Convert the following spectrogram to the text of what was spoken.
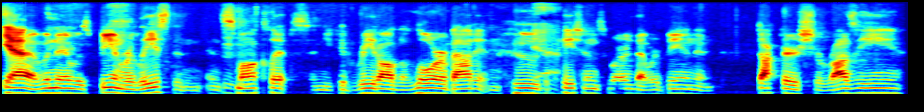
Yeah. Yeah. when it was being released in, in Mhm. small clips, and you could read all the lore about it and who Yeah. the patients were that were being and Doctor Shirazi.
